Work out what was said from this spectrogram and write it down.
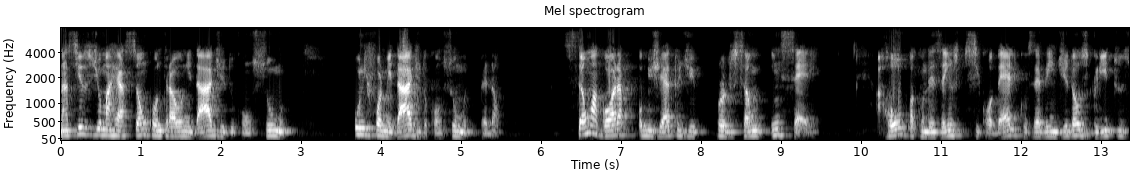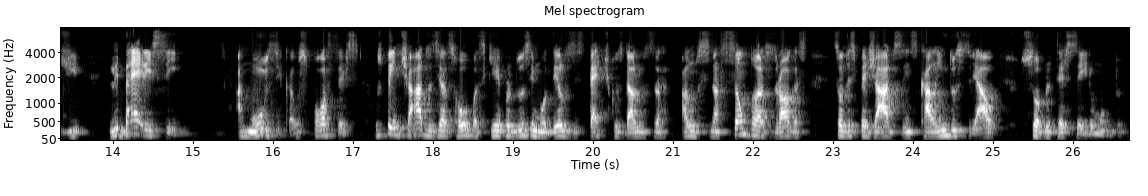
nascidos de uma reação contra a unidade do consumo, uniformidade do consumo, perdão, são agora objeto de produção em série. A roupa com desenhos psicodélicos é vendida aos gritos de libere-se. A música, os posters, os penteados e as roupas que reproduzem modelos estéticos da alucinação pelas drogas são despejados em escala industrial sobre o terceiro mundo.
